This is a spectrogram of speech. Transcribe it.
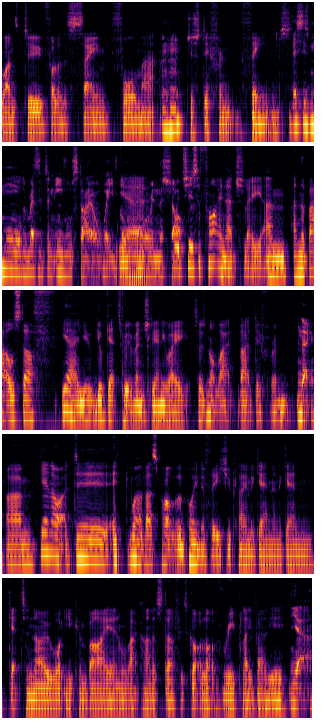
ones do follow the same format, Mm-hmm. just different themes. This is more the Resident Evil style where you've got yeah, more in the shop. which is fine actually. Um, and the battle stuff, yeah, you you'll get to it eventually anyway, so it's not that that different. no. Um, yeah, no, I did. It, well, that's part of the point of these. You play them again and again, and get to know what you can buy and all that kind of stuff. It's got a lot of replay value. yeah.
